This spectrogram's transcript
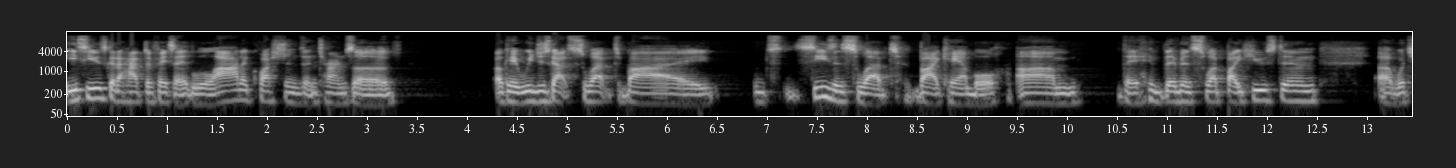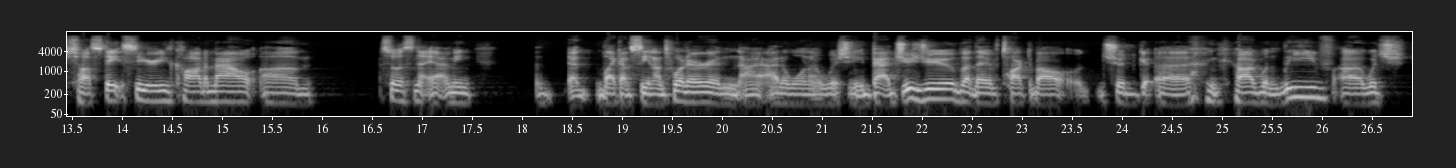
ECU is going to have to face a lot of questions in terms of, okay, we just got swept by season swept by Campbell. Um, they they've been swept by Houston, uh, Wichita State series caught them out. Um, so it's not. I mean, uh, like I've seen on Twitter, and I, I don't want to wish any bad juju, but they've talked about should uh, Godwin leave, uh, which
